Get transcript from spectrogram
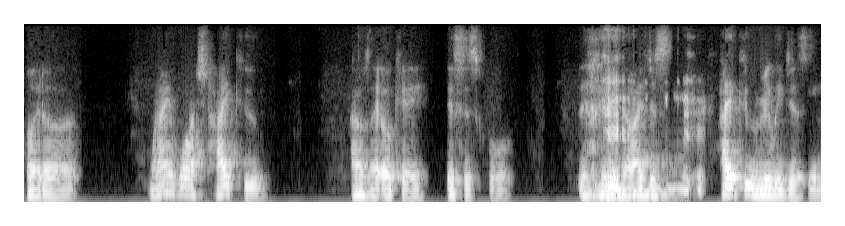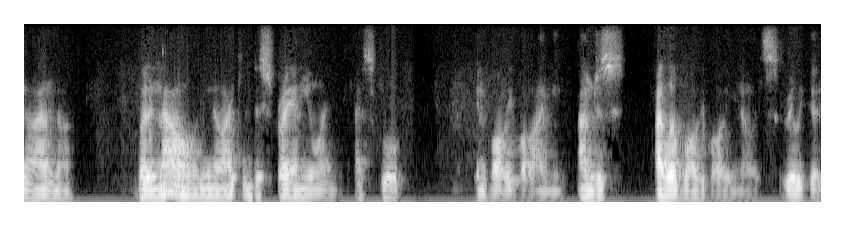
But uh, when I watched Haikyu, I was like, okay, this is cool. You know, I just Haikyu really just, you know, I don't know. But now, you know, I can destroy anyone at school in volleyball. I mean, I'm just, I love volleyball. You know, it's a really good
